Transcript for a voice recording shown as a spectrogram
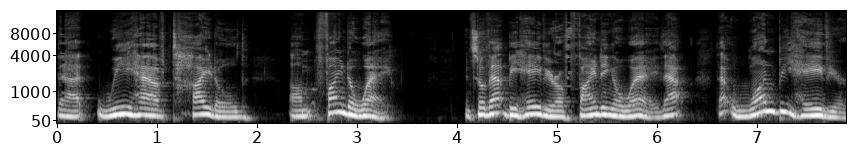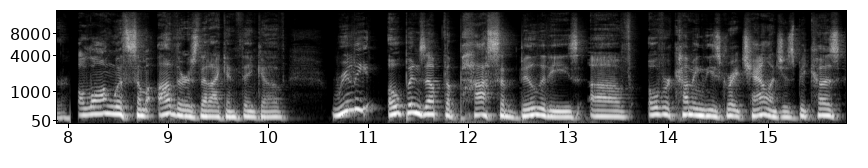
that we have titled um, find a way. And so that behavior of finding a way, that that one behavior, along with some others that I can think of, really opens up the possibilities of overcoming these great challenges because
